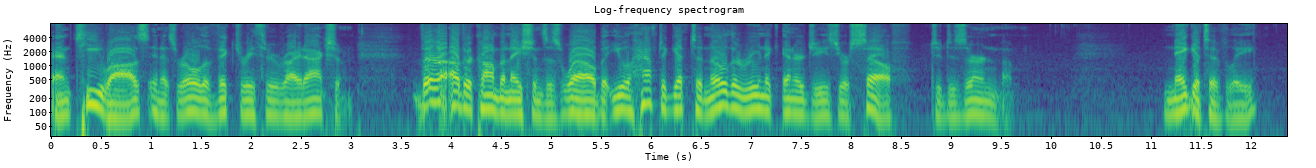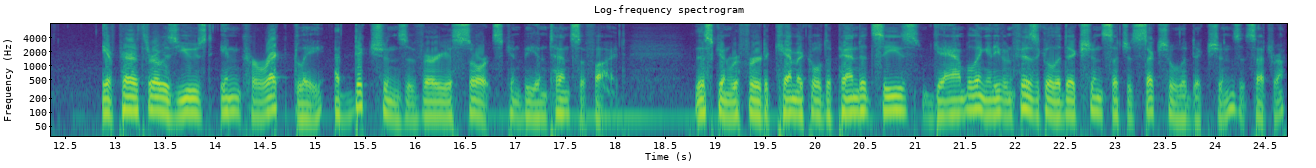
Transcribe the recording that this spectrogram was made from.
and Tiwaz in its role of victory through right action. There are other combinations as well, but you will have to get to know the runic energies yourself to discern them. Negatively, if Perthro is used incorrectly, addictions of various sorts can be intensified. This can refer to chemical dependencies, gambling, and even physical addictions such as sexual addictions, etc.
